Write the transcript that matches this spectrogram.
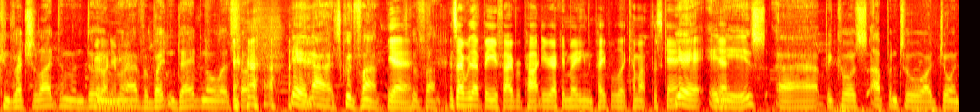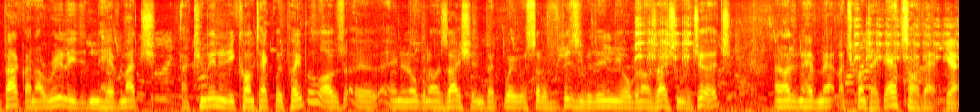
congratulate them and do you, you know, for beating dad and all that stuff. yeah, no, it's good fun. Yeah. It's good fun. And so, would that be your favourite part? Do you reckon meeting the people that come up the scan? Yeah, it is uh, because up until I joined Parkrun, I really didn't have much uh, community contact with people. I was uh, in an organisation, but we were sort of busy within the organisation, the church, and I didn't have much contact outside that. Yeah.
